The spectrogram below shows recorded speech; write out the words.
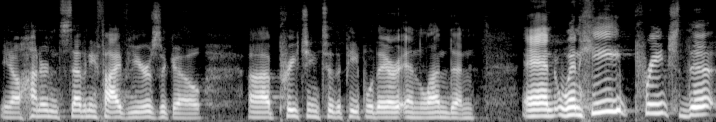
you know, 175 years ago, uh, preaching to the people there in London. And when he preached the,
